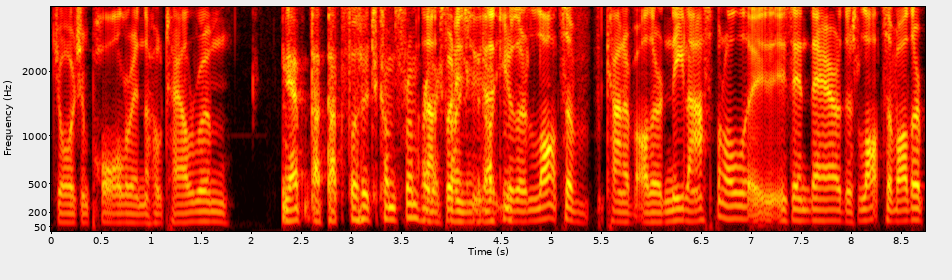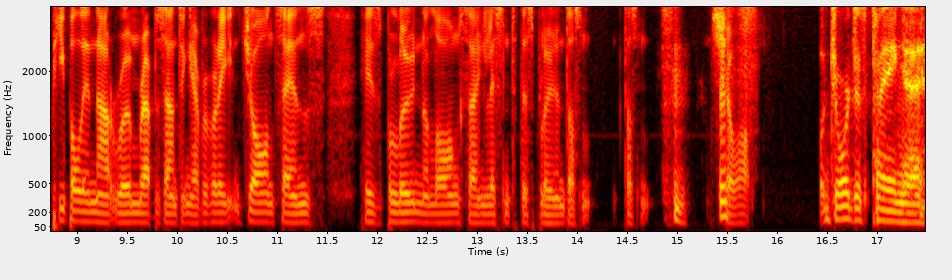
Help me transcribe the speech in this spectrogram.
George and Paul are in the hotel room. Yep, that, that footage comes from where that they're the that, you know, there are lots of kind of other Neil Aspinall is in there. There's lots of other people in that room representing everybody. John sends his balloon along, saying, "Listen to this balloon," and doesn't doesn't hmm. show up. George is playing uh,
